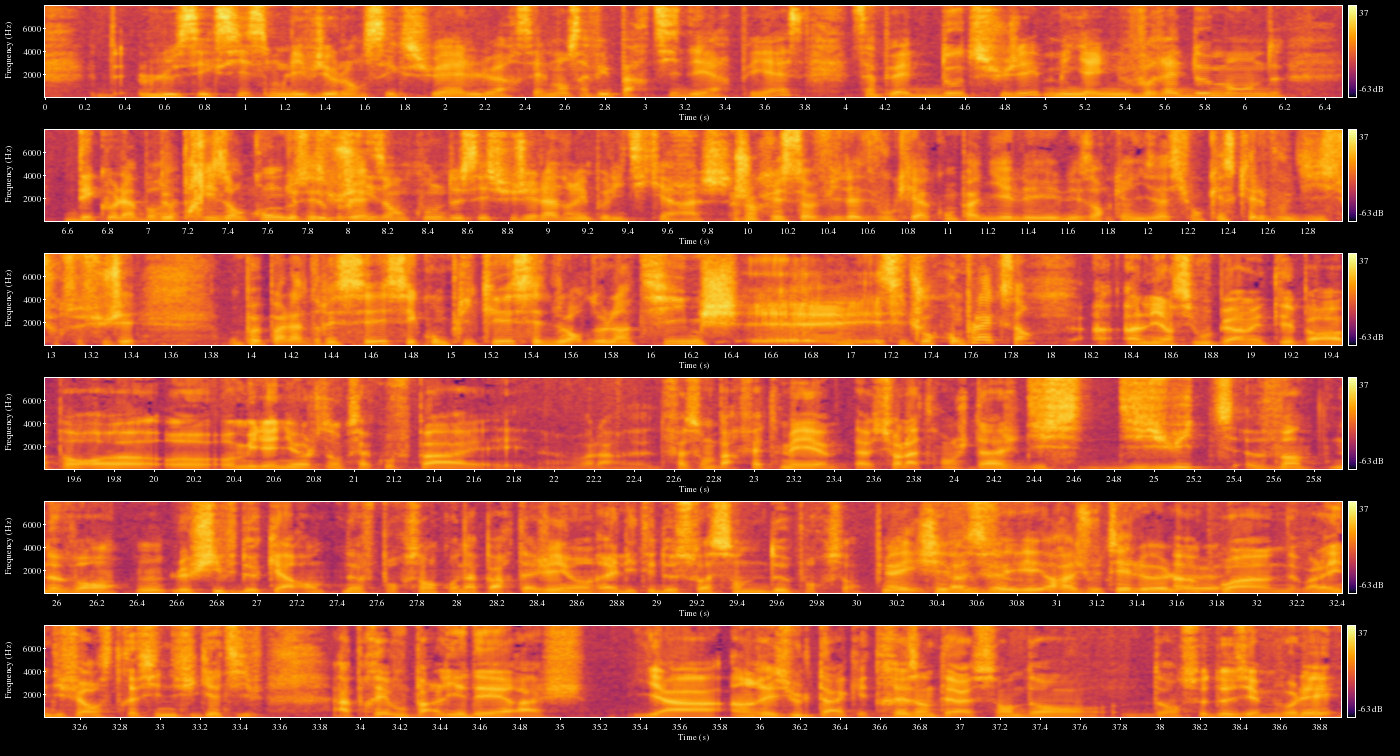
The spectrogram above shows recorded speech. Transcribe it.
le sexisme, les violences sexuelles, le harcèlement, ça fait partie des RPS. Ça peut être d'autres sujets, mais il y a une vraie demande des collaborateurs. De prise en compte de ces de sujets. prise en compte de ces sujets-là dans les politiques RH. Jean-Christophe Villette, vous qui accompagnez les, organisations, qu'est-ce qu'elle vous dit sur ce sujet? On ne peut pas l'adresser, c'est compliqué, c'est de l'ordre de l'intime, c'est toujours complexe. Hein un, lien, si vous permettez, par rapport euh, aux, millennials, donc ça couvre pas et, voilà, de façon parfaite, mais euh, sur la tranche d'âge 18-29 ans, hmm. le chiffre de 49% qu'on a partagé est en réalité de 62%. Oui, j'ai vu, vous avez rajouté le, Un point, voilà, une différence très significative. Après, vous parliez des RH il y a un résultat qui est très intéressant dans, dans ce deuxième volet,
